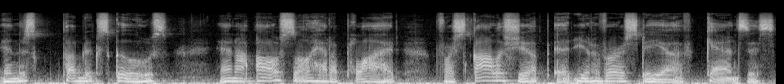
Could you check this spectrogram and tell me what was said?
in the public schools and I also had applied for scholarship at University of Kansas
